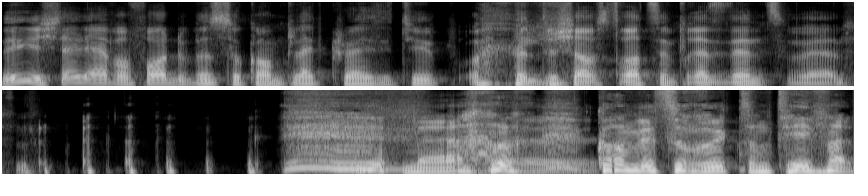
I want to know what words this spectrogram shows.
Digga, stell dir einfach vor, du bist so komplett crazy Typ und du schaffst trotzdem Präsident zu werden. Na, äh. kommen wir zurück zum Thema.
